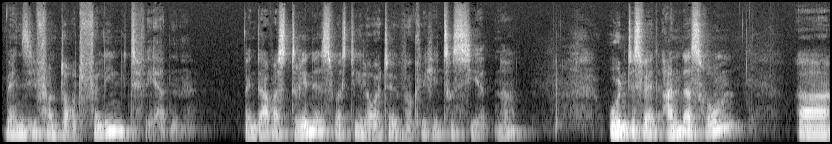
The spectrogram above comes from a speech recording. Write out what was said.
wenn sie von dort verlinkt werden. Wenn da was drin ist, was die Leute wirklich interessiert. Ne? Und es wird andersrum äh,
